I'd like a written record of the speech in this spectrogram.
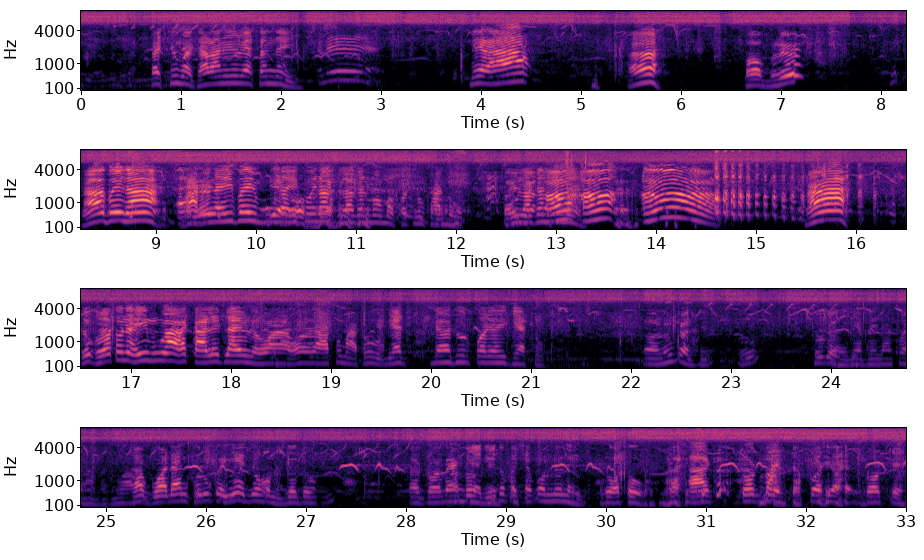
કશું મસાલાનું વ્યસન નહીં. બે આ હા. બબલુ ના ભાઈ ના. મારે નહીં ભાઈ હું નહીં કોઈના લગનમાં મફતનું ખાતો હું લગન હા. લુગડો તો નહીં હું આ કાલે જ લાવ્યો નવો આ હવે આ તો માથું બે બે દૂર પડ્યો ગયા તું શું કરશું શું? કરશું બે ભાઈ કોઈ આ ગોડાને થોડું કહીએ જો સમજો તો. ગોદામ તો કશા કોમનું નહીં. રોતો. આ કોક દે.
